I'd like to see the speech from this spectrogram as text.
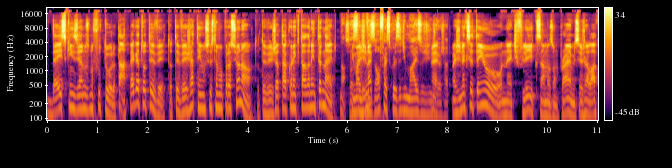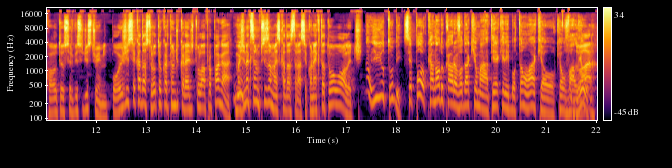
10, 15 anos no futuro. Tá, pega a tua TV. Tua TV já tem um sistema operacional. Tua TV já tá conectada na internet. Nossa, a Imagina televisão faz coisa demais hoje em É, dia já. imagina que você tem o Netflix, Amazon Prime, seja lá qual é o teu serviço de streaming. Hoje você cadastrou o teu cartão de crédito lá pra pagar. Imagina que você não precisa mais cadastrar, você conecta a tua wallet. Não, e o YouTube? Você, pô, o canal do cara, eu vou dar aqui uma. Tem aquele botão lá que é o, que é o Valeu. doar.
